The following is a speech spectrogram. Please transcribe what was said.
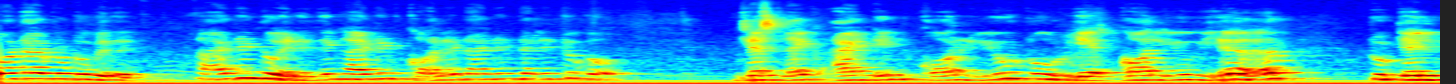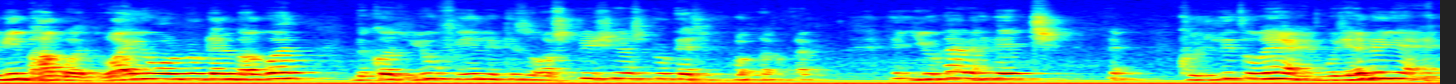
what I have to do with it I didn't do anything I didn't call it I didn't tell it to go just like I didn't call you to ye- call you here to tell me Bhagavad. Why you want to tell Bhagavad? Because you feel it is auspicious to tell Bhagavad. You have an itch. खुजली तुम्हें है मुझे नहीं है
